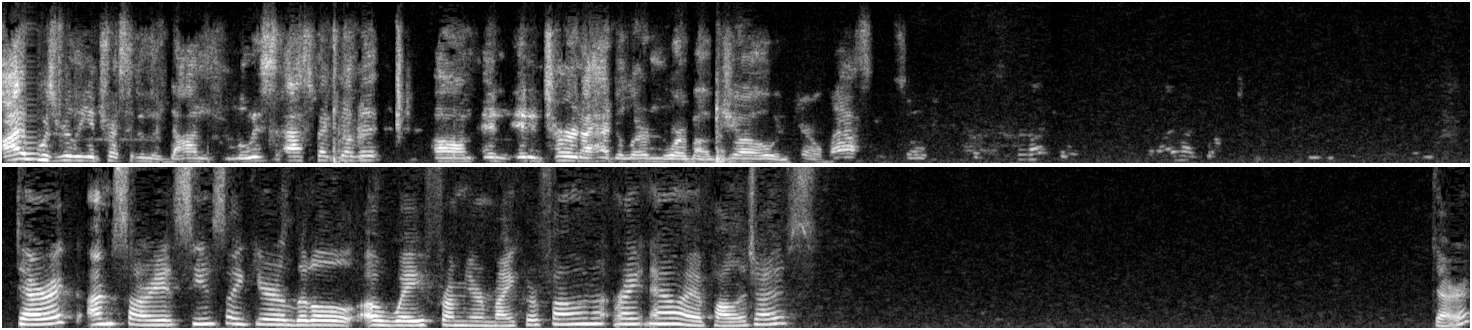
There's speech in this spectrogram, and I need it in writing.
I was really interested in the Don Lewis aspect of it. Um, and, and in turn, I had to learn more about Joe and Carole Baskin. So Derrick, I'm sorry. It seems like you're a little away from your microphone right now. I apologize. Derrick?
